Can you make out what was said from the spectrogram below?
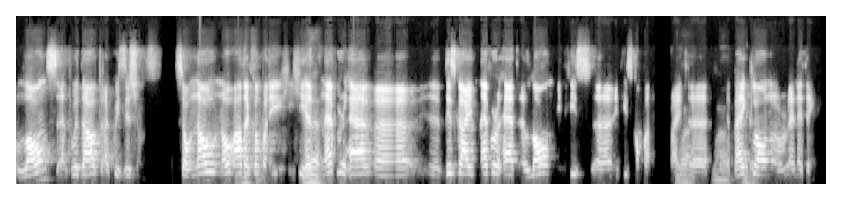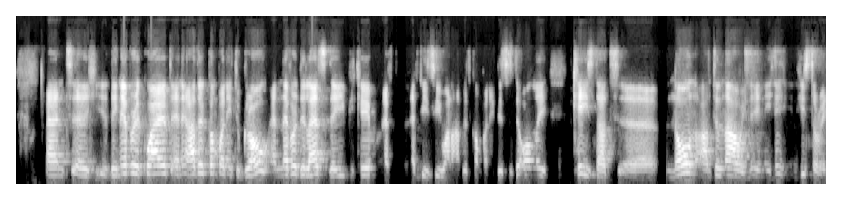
loans and without acquisitions. So no, no other company. He had yeah. never had. Uh, this guy never had a loan in his uh, in his company, right? Wow. Uh, wow. A bank yeah. loan or anything. And uh, he, they never acquired any other company to grow, and nevertheless they became FTSE 100 company. This is the only case that uh, known until now in, in, in history.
